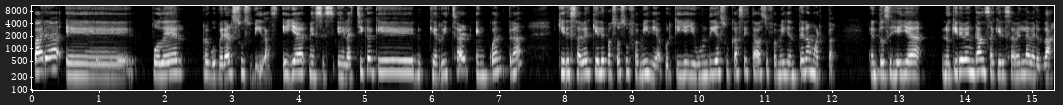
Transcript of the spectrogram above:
para eh, poder recuperar sus vidas. Ella, eh, la chica que, que Richard encuentra, quiere saber qué le pasó a su familia, porque ella llegó un día a su casa y estaba su familia entera muerta. Entonces ella no quiere venganza, quiere saber la verdad.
